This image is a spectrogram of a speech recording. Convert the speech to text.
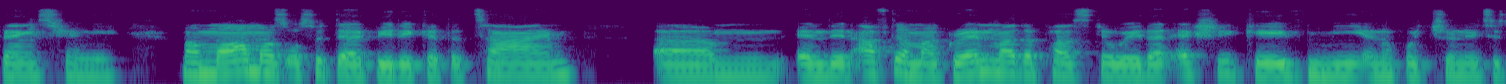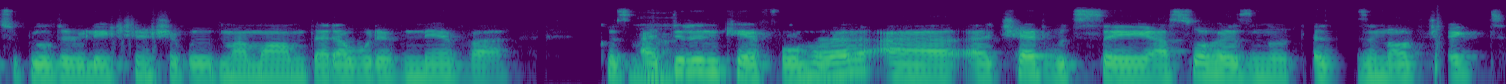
thanks, Chinny. My mom was also diabetic at the time. Um, and then after my grandmother passed away, that actually gave me an opportunity to build a relationship with my mom that I would have never, because right. I didn't care for her. Uh, uh, Chad would say I saw her as an, as an object.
